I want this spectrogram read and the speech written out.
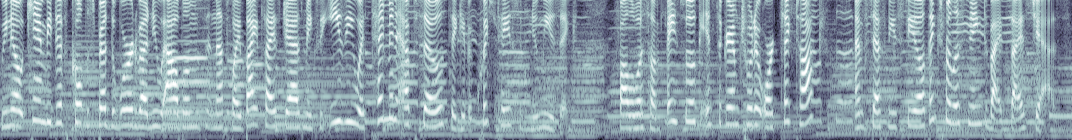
We know it can be difficult to spread the word about new albums, and that's why Bite Size Jazz makes it easy with 10 minute episodes that give a quick taste of new music. Follow us on Facebook, Instagram, Twitter, or TikTok. I'm Stephanie Steele. Thanks for listening to Bite Size Jazz.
